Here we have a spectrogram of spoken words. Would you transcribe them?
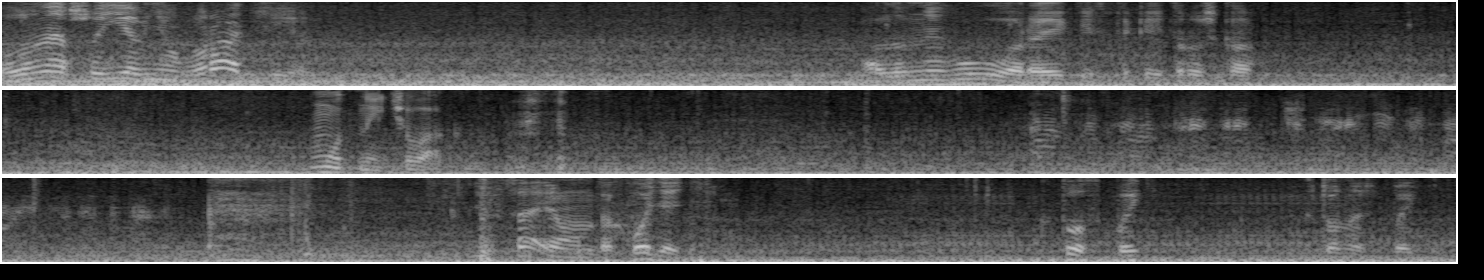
Головне, що є в нього рація. Але не говорить якийсь такий трошки мутний чувак. І все, і вон доходять. Хто спить, хто не спить.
